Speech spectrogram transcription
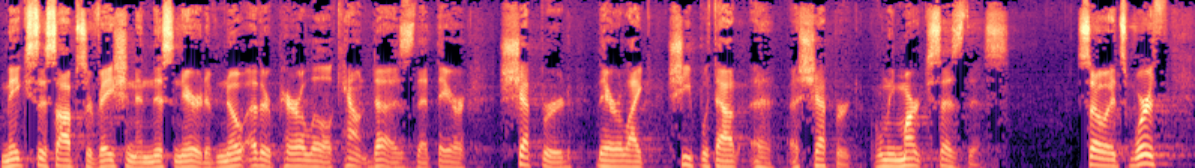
makes this observation in this narrative. No other parallel account does that they are shepherd, they are like sheep without a, a shepherd. Only Mark says this. So it's worth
